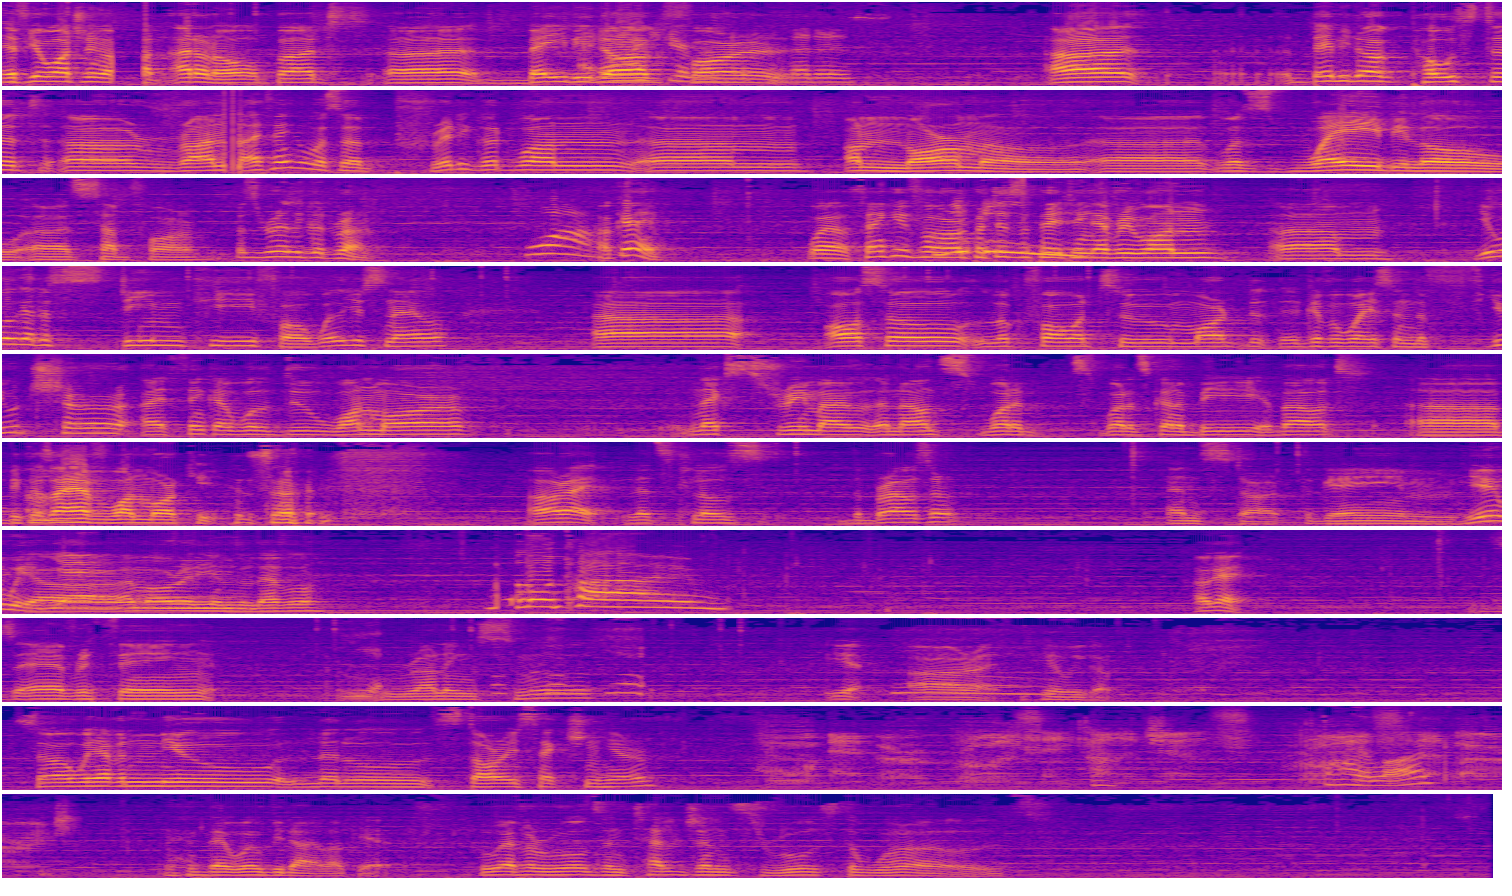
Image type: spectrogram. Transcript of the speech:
If you're watching or not, I don't know, but uh, Baby Dog actually remember who for that is. uh, Baby Dog posted a run. I think it was a pretty good one um, on normal. Uh, was way below uh, sub four. It was a really good run. Wow. Okay. Well, thank you for Yippee! participating, everyone. Um, you will get a Steam key for Will You Snail. Uh, also, look forward to more d- giveaways in the future. I think I will do one more. Next stream, I will announce what it's what it's gonna be about uh, because I have one more key. so, all right, let's close the browser and start the game. Here we are. Yay! I'm already in the level. Bubble time. Okay. Is everything running smooth? Yeah. Alright, here we go. So we have a new little story section here. Whoever rules intelligence Dialogue. bird. there will be dialogue, yeah. Whoever rules intelligence rules the world.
